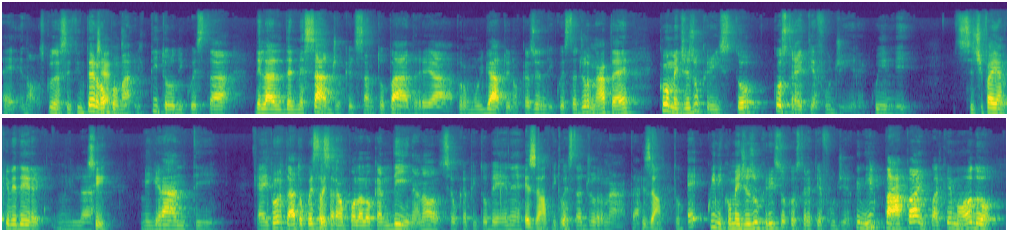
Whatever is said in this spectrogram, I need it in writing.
Eh, no, scusa se ti interrompo, certo. ma il titolo questa, della, del messaggio che il Santo Padre ha promulgato in occasione di questa giornata è come Gesù Cristo costretti a fuggire. Quindi se ci fai anche vedere il, sì migranti che hai portato, questa Questo... sarà un po' la locandina, no? se ho capito bene, esatto. di questa giornata. Esatto. E quindi come Gesù Cristo costretti a fuggire. Quindi il Papa in qualche modo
